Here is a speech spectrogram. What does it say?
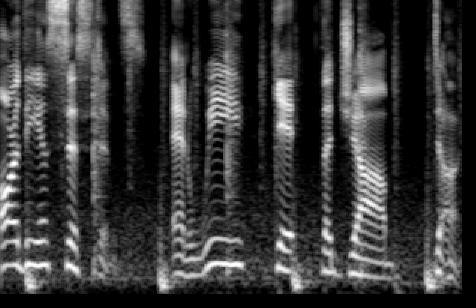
are the assistants, and we get the job done.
